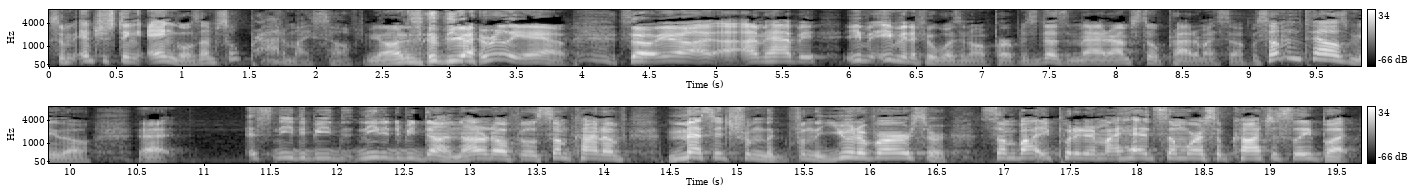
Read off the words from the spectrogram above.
some interesting angles. I'm so proud of myself, to be honest with you. I really am. So yeah, I, I'm happy. Even even if it wasn't on purpose, it doesn't matter. I'm still proud of myself. But something tells me though that it's need to be needed to be done. I don't know if it was some kind of message from the from the universe or somebody put it in my head somewhere subconsciously, but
